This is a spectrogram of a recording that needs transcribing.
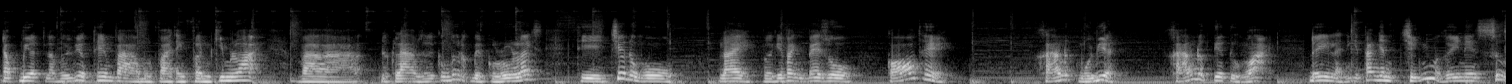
Đặc biệt là với việc thêm vào một vài thành phần kim loại và được làm dưới công thức đặc biệt của Rolex thì chiếc đồng hồ này với cái vành bezel có thể kháng được muối biển, kháng được tia tử ngoại đây là những cái tác nhân chính mà gây nên sự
